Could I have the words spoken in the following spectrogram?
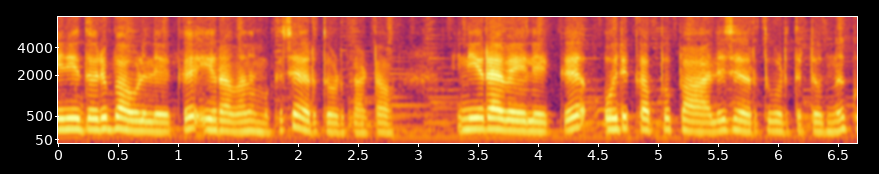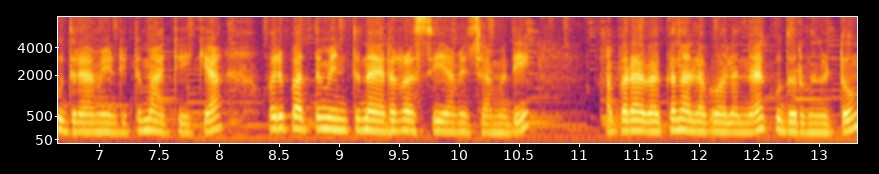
ഇനി ഇതൊരു ബൗളിലേക്ക് ഈ റവ നമുക്ക് ചേർത്ത് കൊടുക്കാം കേട്ടോ. ഇനി റവയിലേക്ക് ഒരു കപ്പ് പാൽ ചേർത്ത് കൊടുത്തിട്ട് ഒന്ന് കുതിരാൻ വേണ്ടിയിട്ട് മാറ്റി വയ്ക്കുക ഒരു പത്ത് മിനിറ്റ് നേരം റെസ്റ്റ് ചെയ്യാൻ വെച്ചാൽ മതി. അപ്പോൾ റവയൊക്കെ നല്ലപോലെ തന്നെ കുതിർന്ന് കിട്ടും.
